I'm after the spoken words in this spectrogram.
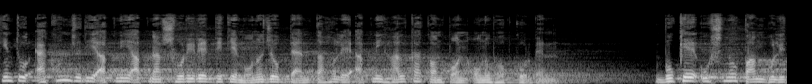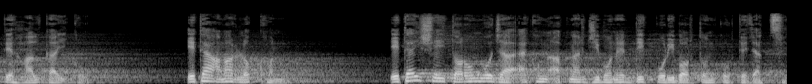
কিন্তু এখন যদি আপনি আপনার শরীরের দিকে মনোযোগ দেন, তাহলে আপনি হালকা কম্পন অনুভব করবেন। বুকে উষ্ণ পামগুলিতে হালকা ইকো। এটা আমার লক্ষণ। এটাই সেই তরঙ্গ যা এখন আপনার জীবনের দিক পরিবর্তন করতে যাচ্ছে।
